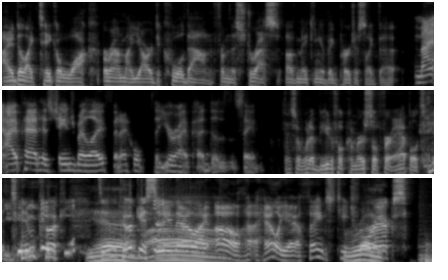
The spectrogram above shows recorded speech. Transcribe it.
I had to like take a walk around my yard to cool down from the stress of making a big purchase like that. My iPad has changed my life, and I hope that your iPad does the same. That's a, what a beautiful commercial for Apple. Tim, Tim Cook, Yeah, Tim Cook is sitting there like, oh hell yeah, thanks Teach Right. 4X.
